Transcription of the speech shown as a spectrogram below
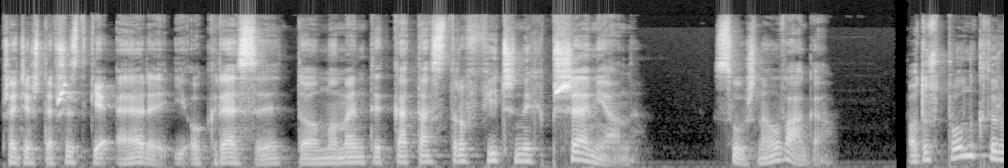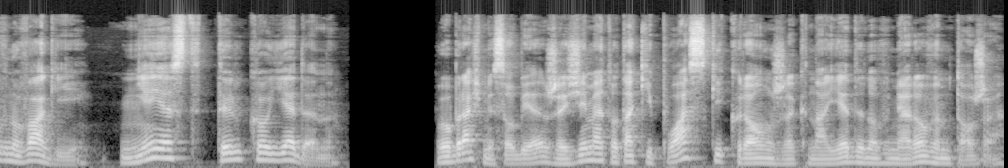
Przecież te wszystkie ery i okresy to momenty katastroficznych przemian. Słuszna uwaga. Otóż punkt równowagi nie jest tylko jeden. Wyobraźmy sobie, że Ziemia to taki płaski krążek na jednowymiarowym torze.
